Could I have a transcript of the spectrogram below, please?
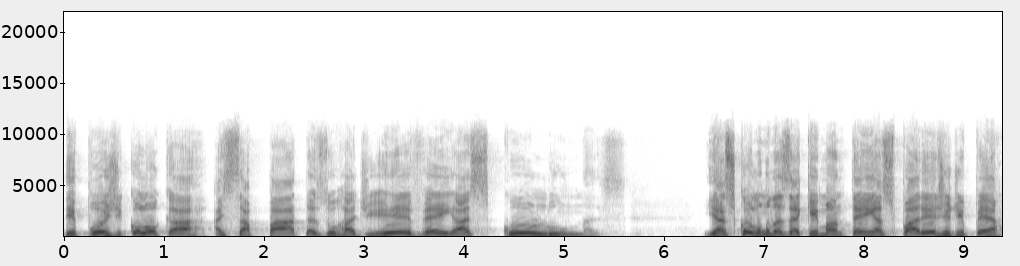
Depois de colocar as sapatas, o radier, vem as colunas. E as colunas é que mantém as paredes de pé.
